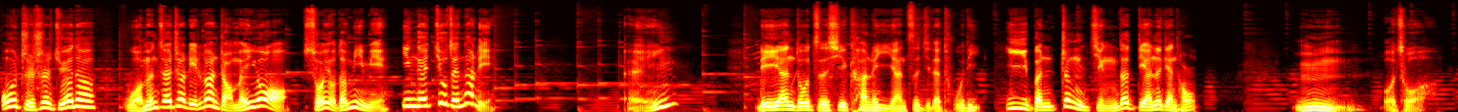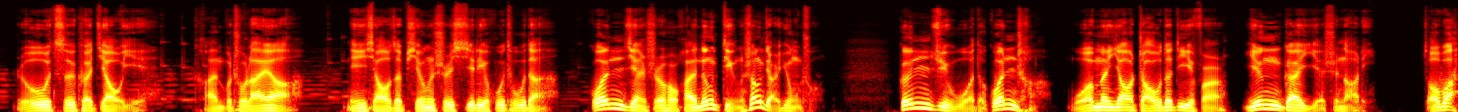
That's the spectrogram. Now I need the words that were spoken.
我只是觉得我们在这里乱找没用，所有的秘密应该就在那里。哎，李延都仔细看了一眼自己的徒弟，一本正经的点了点头。嗯，不错，如此可教也。看不出来呀，你小子平时稀里糊涂的，关键时候还能顶上点用处。根据我的观察，我们要找的地方应该也是那里。走吧。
